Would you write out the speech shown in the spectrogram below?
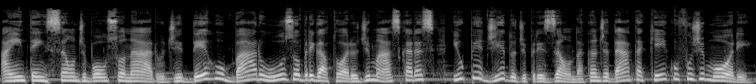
a intenção de Bolsonaro de derrubar o uso obrigatório de máscaras e o pedido de prisão da candidata Keiko Fujimori,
